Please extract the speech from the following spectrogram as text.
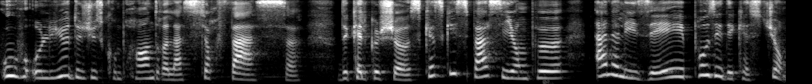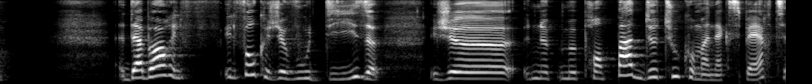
ou au lieu de juste comprendre la surface de quelque chose. Qu'est-ce qui se passe si on peut analyser et poser des questions? D'abord, il, il faut que je vous dise je ne me prends pas du tout comme un experte,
